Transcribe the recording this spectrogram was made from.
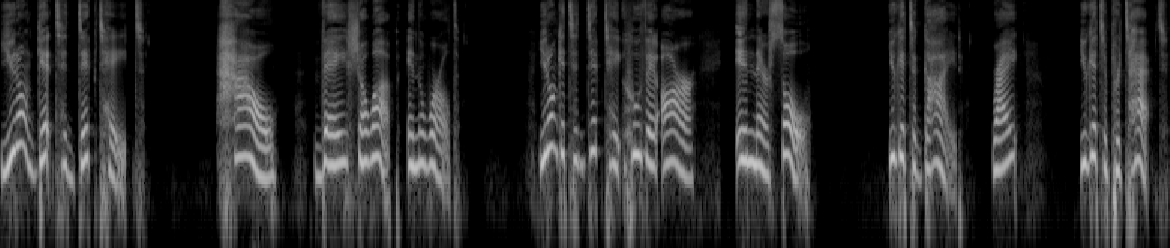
You don't get to dictate how they show up in the world. You don't get to dictate who they are in their soul. You get to guide, right? You get to protect.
